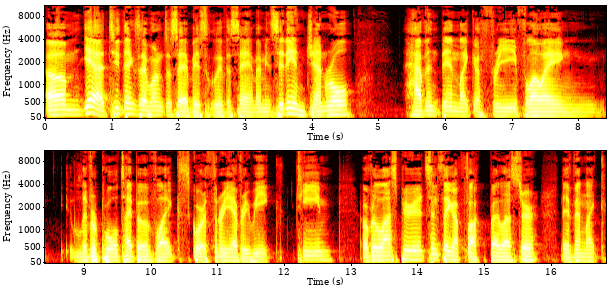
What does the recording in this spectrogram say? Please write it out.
Um, yeah, two things I wanted to say, basically the same. I mean, City in general haven't been like a free flowing Liverpool type of like score three every week team over the last period since they got fucked by Leicester. They've been like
